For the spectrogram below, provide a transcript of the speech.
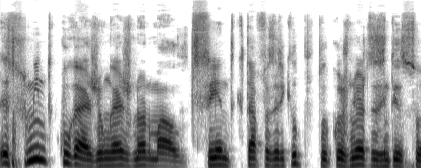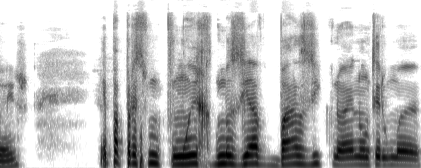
assumindo que o gajo é um gajo normal, decente, que está a fazer aquilo com as melhores das intenções, epá, parece-me um erro demasiado básico, não é? Não ter uma,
